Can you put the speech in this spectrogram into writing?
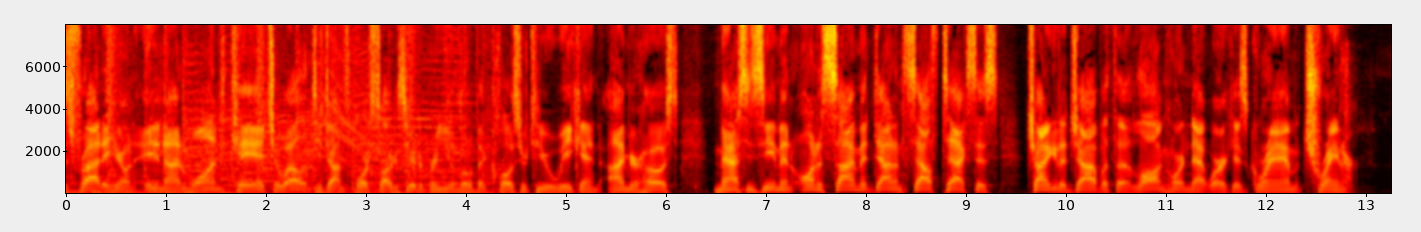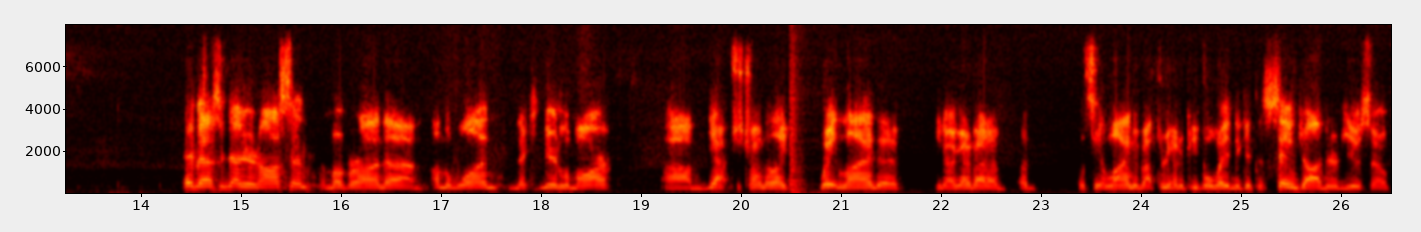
Is Friday here on 89.1 KHOL, and Teton Sports Talk is here to bring you a little bit closer to your weekend. I'm your host, Massey Zeman, on assignment down in South Texas, trying to get a job with the Longhorn Network as Graham Trainer. Hey, I'm down here in Austin. I'm over on um, on the one next near Lamar. Um, yeah, just trying to like wait in line to, you know, I got about a, a let's see, a line of about 300 people waiting to get the same job interview. So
